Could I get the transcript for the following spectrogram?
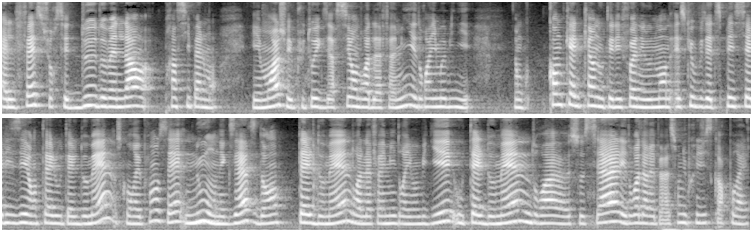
elle fait sur ces deux domaines-là principalement. Et moi, je vais plutôt exercer en droit de la famille et droit immobilier. Donc quand quelqu'un nous téléphone et nous demande est-ce que vous êtes spécialisé en tel ou tel domaine, ce qu'on répond c'est nous on exerce dans tel domaine, droit de la famille, droit immobilier, ou tel domaine, droit euh, social et droit de la réparation du préjudice corporel.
